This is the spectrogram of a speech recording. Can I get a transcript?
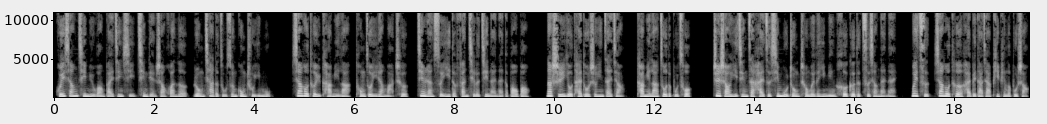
回想起女王白金禧庆典上欢乐融洽的祖孙共处一幕，夏洛特与卡米拉同坐一辆马车，竟然随意的翻起了季奶奶的包包。那时有太多声音在讲，卡米拉做的不错，至少已经在孩子心目中成为了一名合格的慈祥奶奶。为此，夏洛特还被大家批评了不少，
